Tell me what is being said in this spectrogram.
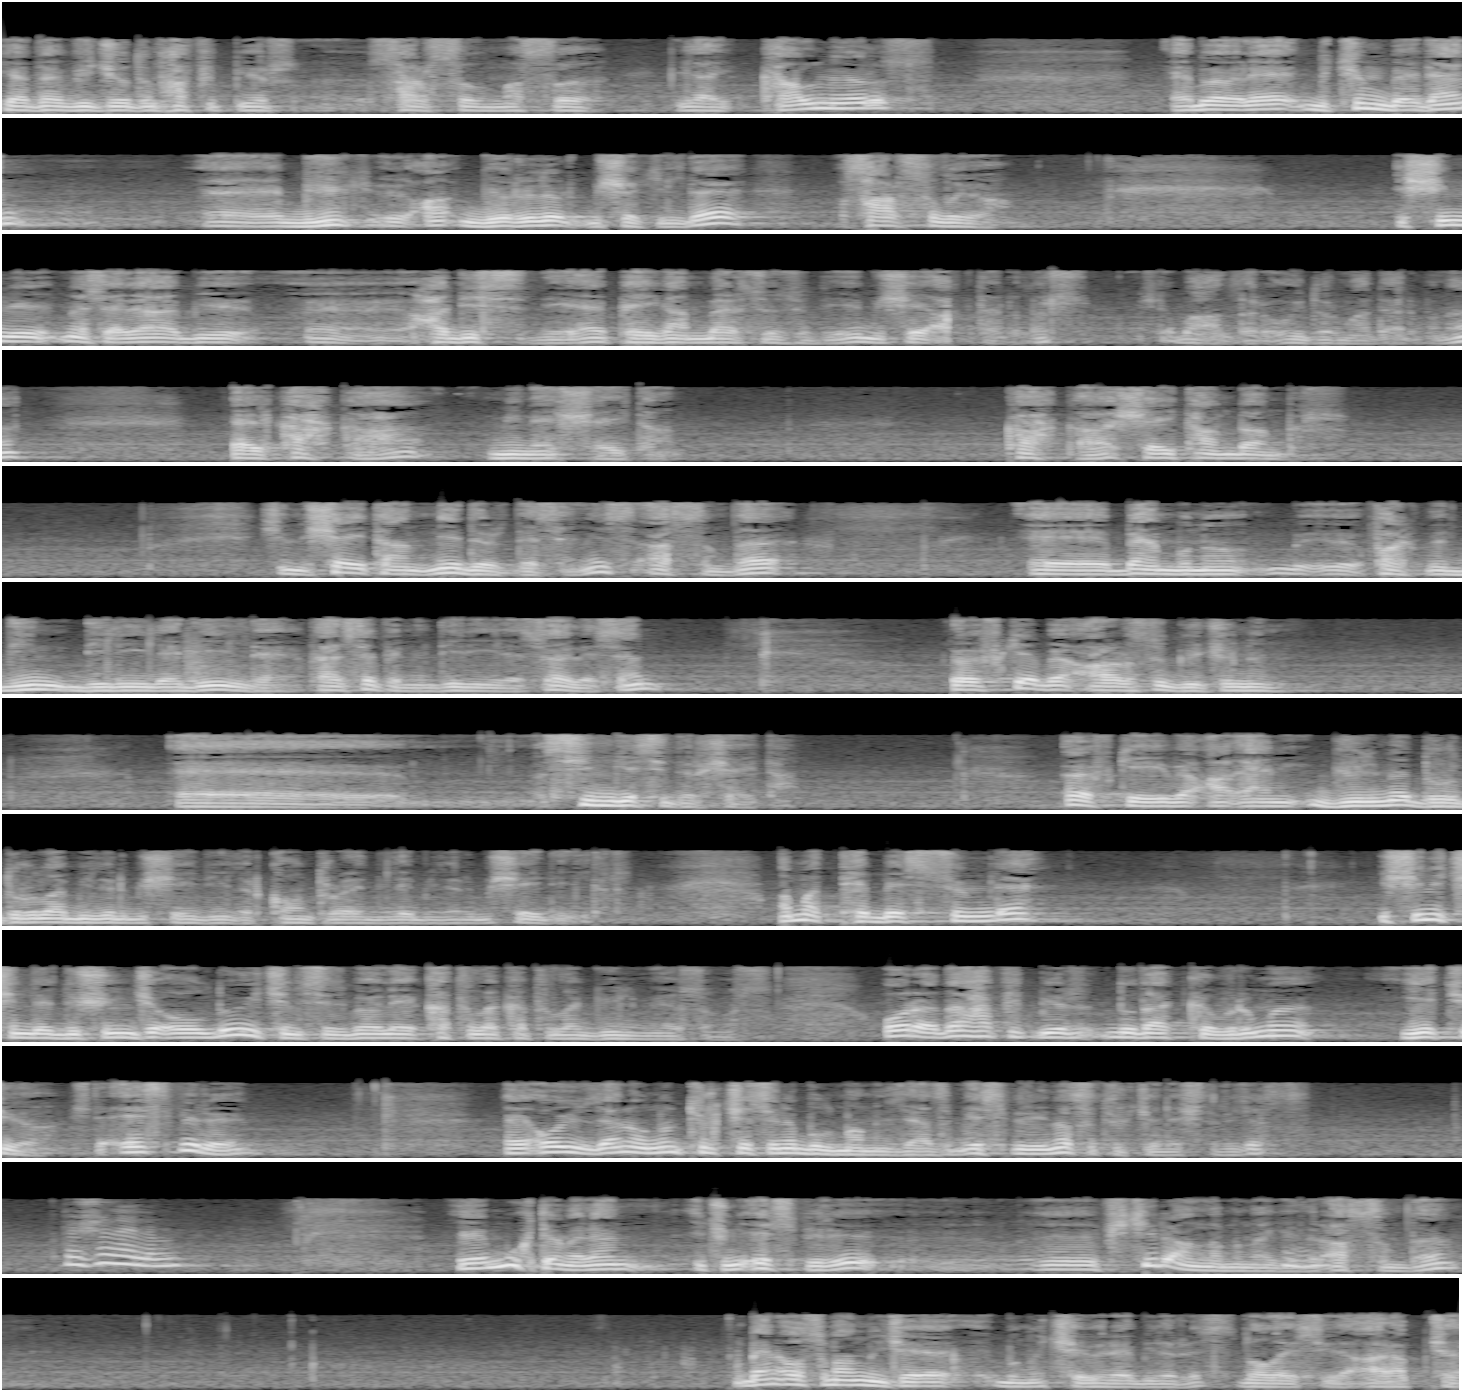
ya da vücudun hafif bir sarsılması ile kalmıyoruz. E, böyle bütün beden e, büyük görülür bir şekilde sarsılıyor. Şimdi mesela bir e, hadis diye, peygamber sözü diye bir şey aktarılır. İşte bazıları uydurma der buna. El kahkaha mine şeytan. Kahkaha şeytandandır. Şimdi şeytan nedir deseniz aslında e, ben bunu e, farklı din diliyle değil de felsefenin diliyle söylesem öfke ve arzu gücünün e, simgesidir şeytan. Öfkeyi ve yani gülme durdurulabilir bir şey değildir, kontrol edilebilir bir şey değildir. Ama tebessümde işin içinde düşünce olduğu için siz böyle katıla katıla gülmüyorsunuz. Orada hafif bir dudak kıvrımı yetiyor. İşte espri e, o yüzden onun Türkçesini bulmamız lazım. Espriyi nasıl Türkçeleştireceğiz? Düşünelim. E, muhtemelen çünkü espri e, fikir anlamına gelir Hı. aslında. Ben Osmanlıca'ya bunu çevirebiliriz. Dolayısıyla Arapça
